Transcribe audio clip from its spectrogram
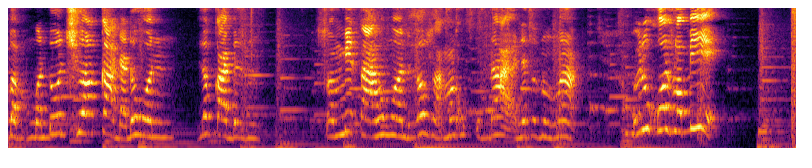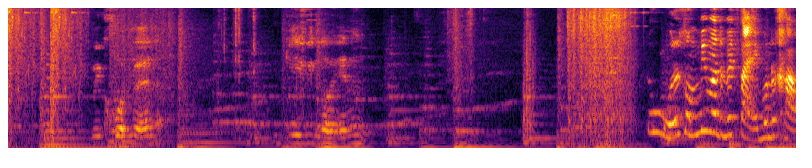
แบบเหมือนโดนเชื้อกัดอะทุกคนแล้วกลายเป็นซอมบี้ตายพวกมันเราสามารถควบคุมได้อันนี้สนุกมากเฮ้ยทุกคนซอมบี้ มีคนเลยนะเมื่อกี้วิ่งเลยนั่นโอ้โห แล้วซอมบี้มันจะไปไต่บนเขา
